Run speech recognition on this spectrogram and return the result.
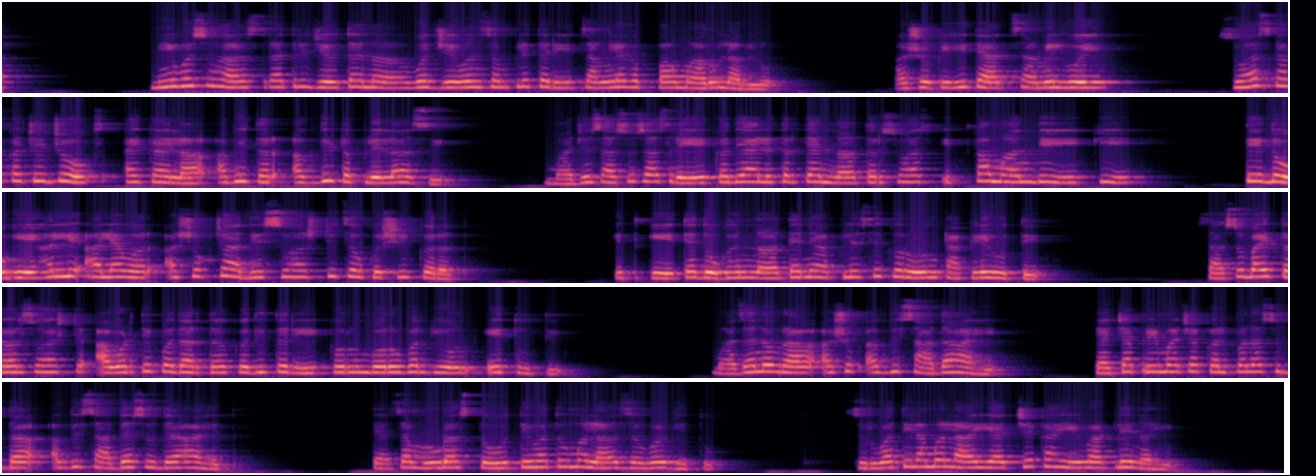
मी व सुहास रात्री जेवताना व जेवण संपले तरी चांगल्या गप्पा मारू लागलो. अशोकही त्यात सामील होई. सुहास काकाचे जोक्स ऐकायला अभि तर अगदी टपलेला असे. माझे सासू सासरे कधी आले तर त्यांना तर सुहास इतका मान देई की ते दोघे हल्ली आल्यावर अशोकच्या आधी सुहासची चौकशी करत. इतके त्या दोघांना त्याने आपलेसे करून टाकले होते. सासूबाई तर सुहासचे आवडते पदार्थ कधीतरी करून बरोबर घेऊन येत होती. माझा नवरा अशोक अगदी साधा आहे. त्याच्या प्रेमाच्या कल्पनासुद्धा अगदी साध्यासुद्धा आहेत. त्याचा मूड असतो तेव्हा तो मला जवळ घेतो. सुरुवातीला मला याचे काही वाटले नाही.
